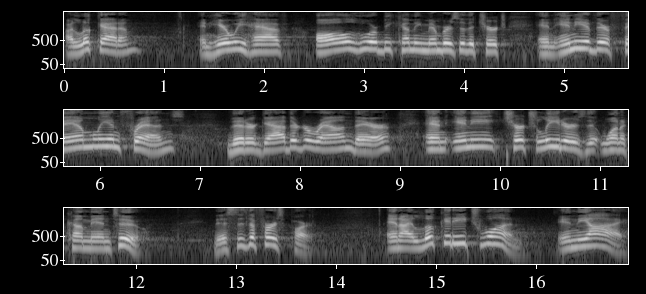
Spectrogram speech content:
I look at them, and here we have all who are becoming members of the church and any of their family and friends that are gathered around there, and any church leaders that want to come in too. This is the first part. And I look at each one in the eye,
